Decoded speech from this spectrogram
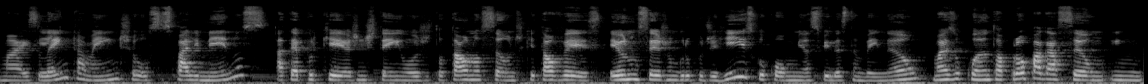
mais lentamente ou se espalhe menos, até porque a gente tem hoje total noção de que talvez eu não seja um grupo de risco, como minhas filhas também não, mas o quanto a propagação em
